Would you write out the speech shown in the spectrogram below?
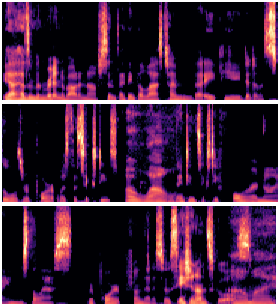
yeah, it hasn't been written about enough since I think the last time the APA did a schools report was the 60s. Oh, wow. 1964 or 9 was the last report from that association on schools. Oh, my.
